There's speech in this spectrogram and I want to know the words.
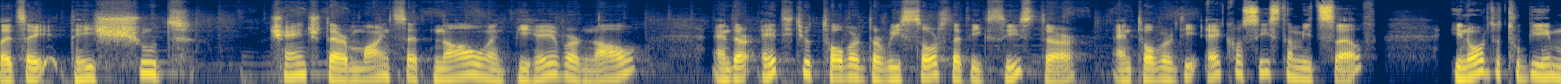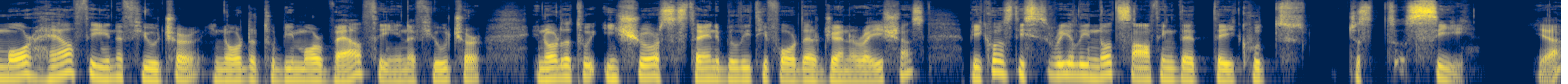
Let's say they should change their mindset now and behavior now and their attitude toward the resource that exists there and toward the ecosystem itself in order to be more healthy in the future, in order to be more wealthy in the future, in order to ensure sustainability for their generations, because this is really not something that they could just see. Yeah.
